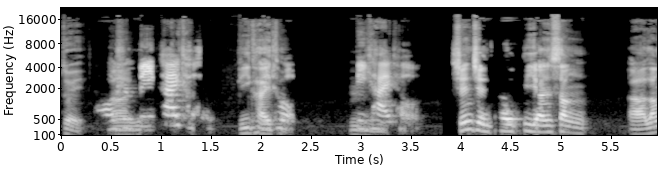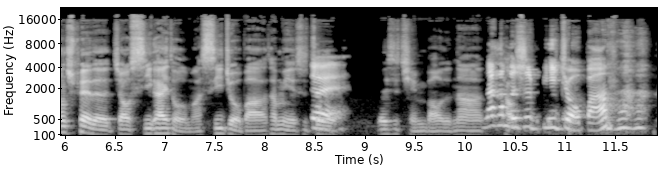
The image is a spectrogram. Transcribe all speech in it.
对，然后是嗯 B 开头、B 开头，B 嗯开头，先前在币安上啊、Launchpad 叫 C 开头的嘛，C 九八，他们也是做对，类似钱包的。那那他们是 B 九八吗？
